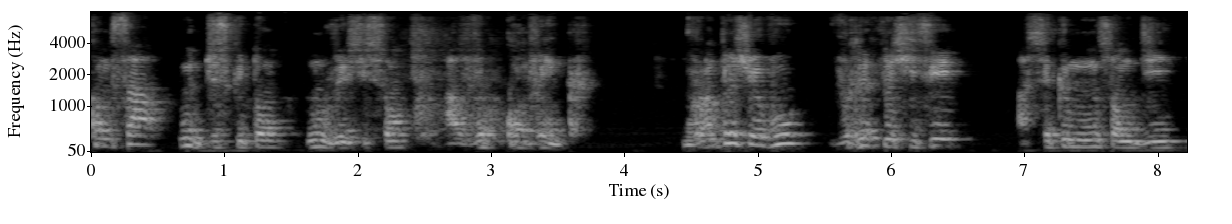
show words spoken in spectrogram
Comme ça, nous discutons, nous réussissons à vous convaincre. Vous rentrez chez vous, vous réfléchissez à ce que nous nous sommes dit,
